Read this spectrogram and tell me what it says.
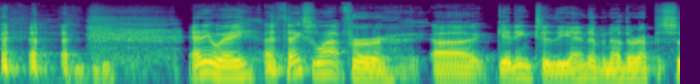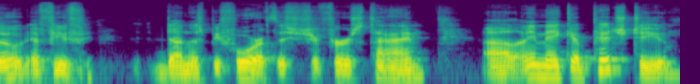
Anyway, uh, thanks a lot for uh, getting to the end of another episode. If you've done this before, if this is your first time, uh, let me make a pitch to you.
